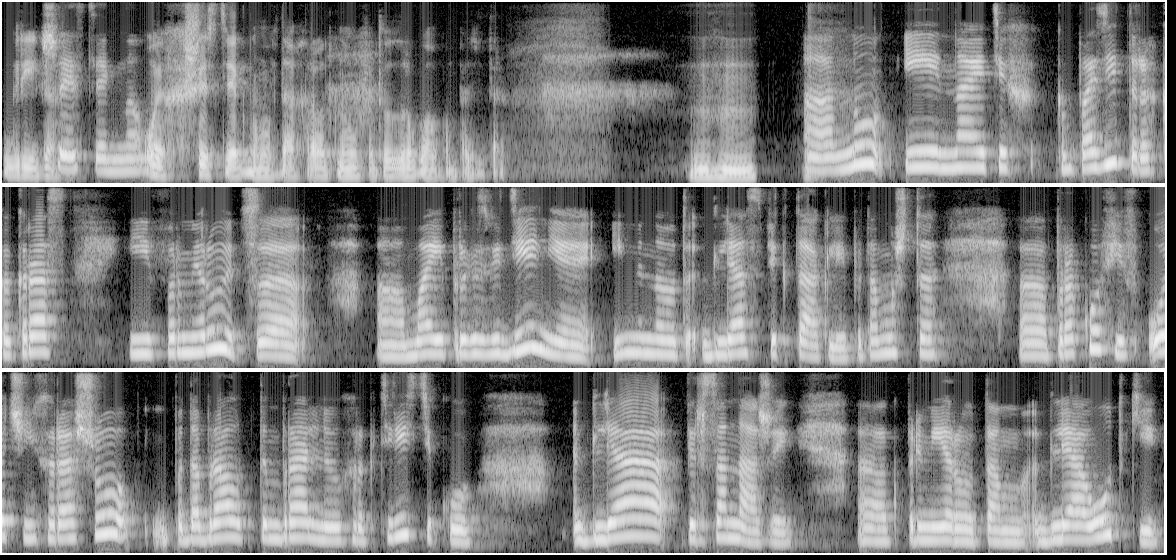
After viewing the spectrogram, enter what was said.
Грига. Шествие гномов. Ой, шествие гномов, да, хоровод гномов это у другого композитора. Угу. А, ну и на этих композиторах как раз и формируется мои произведения именно вот для спектаклей, потому что а, Прокофьев очень хорошо подобрал тембральную характеристику для персонажей. А, к примеру, там для утки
